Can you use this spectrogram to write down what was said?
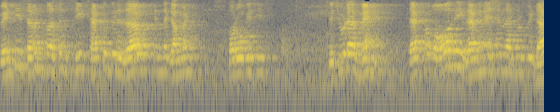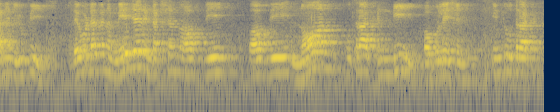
27% seats had to be reserved in the government for OBCs, which would have meant that for all the examinations that would be done in UP, there would have been a major induction of the of the non-Uttarakhandi population into Uttarakhand.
